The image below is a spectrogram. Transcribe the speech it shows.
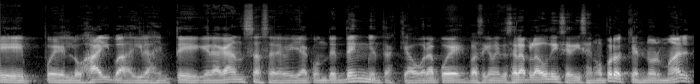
eh, pues los jaivas y la gente que era gansa se le veía con desdén, mientras que ahora pues básicamente se le aplaude y se dice, no, pero es que es normal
